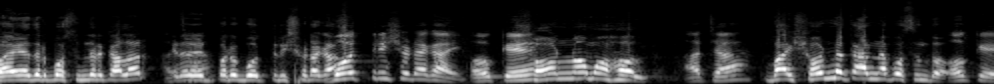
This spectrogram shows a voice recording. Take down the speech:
ভাই এদের পছন্দের কালার এটা আচ্ছা। রেট পড়বে বত্রিশশো টাকা। বত্রিশশো টাকায় ওকে। স্বর্ণমহল। আচ্ছা। ভাই স্বর্ণ কার না পছন্দ? ওকে।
